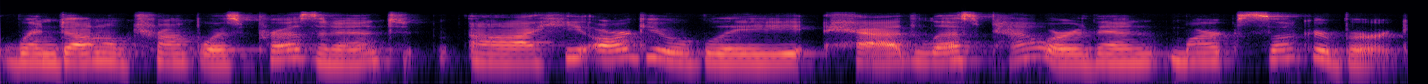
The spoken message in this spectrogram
when Donald Trump was president, uh, he arguably had less power than Mark Zuckerberg.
